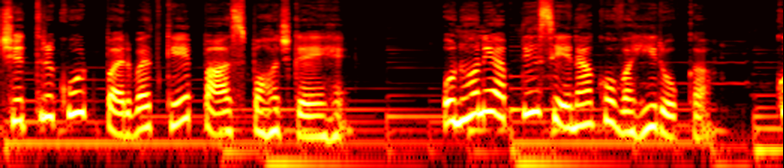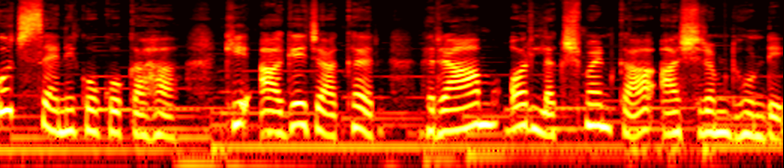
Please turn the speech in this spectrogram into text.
चित्रकूट पर्वत के पास पहुँच गए हैं उन्होंने अपनी सेना को वहीं रोका कुछ सैनिकों को कहा कि आगे जाकर राम और लक्ष्मण का आश्रम ढूंढे।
